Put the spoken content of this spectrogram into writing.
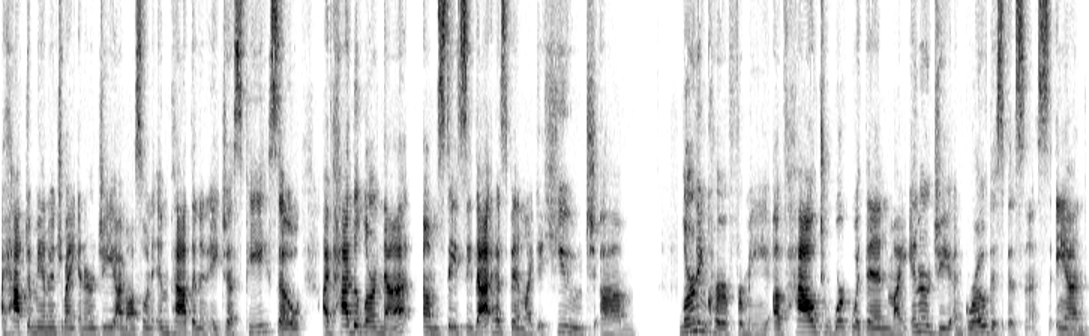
i have to manage my energy. I'm also an empath and an hsp so i've had to learn that. Um Stacey that has been like a huge um learning curve for me of how to work within my energy and grow this business. And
